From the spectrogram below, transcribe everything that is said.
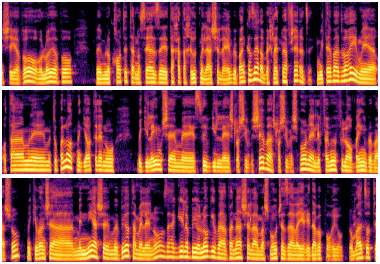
שיבוא או לא יבוא. והן לוקחות את הנושא הזה תחת אחריות מלאה שלהם, ובנק הזרע בהחלט מאפשר את זה. מטבע הדברים, אה, אותן אה, מטופלות מגיעות אלינו בגילאים שהם אה, סביב גיל 37, 38, לפעמים אפילו 40 ומשהו, מכיוון שהמניע שמביא אותם אלינו זה הגיל הביולוגי וההבנה של המשמעות של זה על הירידה בפוריות. לעומת זאת,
